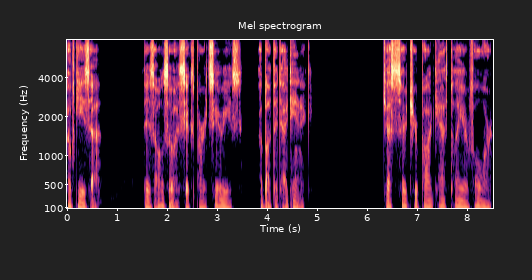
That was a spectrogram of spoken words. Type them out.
of Giza. There's also a six part series about the Titanic. Just search your podcast player for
